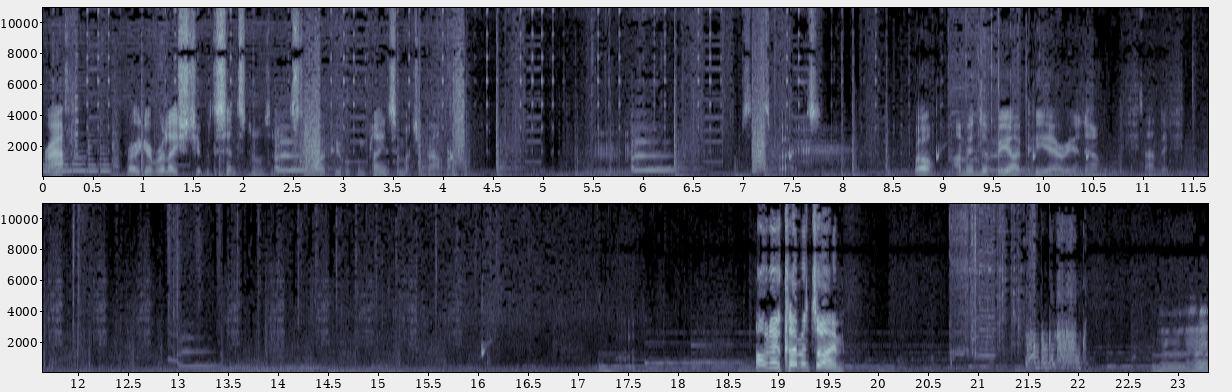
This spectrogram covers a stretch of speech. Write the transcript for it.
Raph. Very good relationship with the Sentinels. I understand why people complain so much about them. Hmm. Suspect. Well, I'm in the VIP area now. Sandy. Oh no, Clementine! Mm-hmm.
